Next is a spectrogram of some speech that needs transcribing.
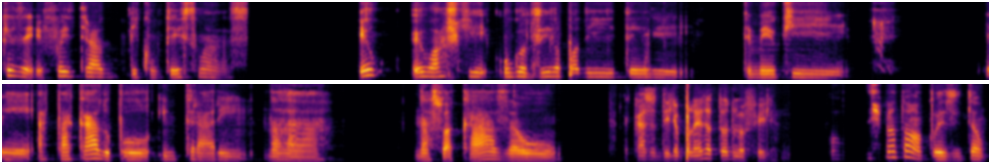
Quer dizer, foi tirado de contexto, mas. Eu, eu acho que o Godzilla pode ter, ter meio que é, atacado por entrarem na, na sua casa ou. A casa dele é o planeta todo, meu filho. Deixa eu perguntar uma coisa, então.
